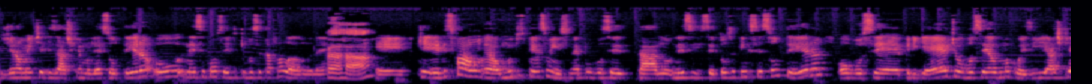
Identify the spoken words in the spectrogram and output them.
geralmente eles acham que é mulher solteira ou nesse conceito que você tá falando, né? Uhum. É, que eles falam, é, muitos pensam isso, né? Por você estar tá nesse setor, você tem que ser solteira, ou você é piriguete, ou você é alguma coisa. E acho que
